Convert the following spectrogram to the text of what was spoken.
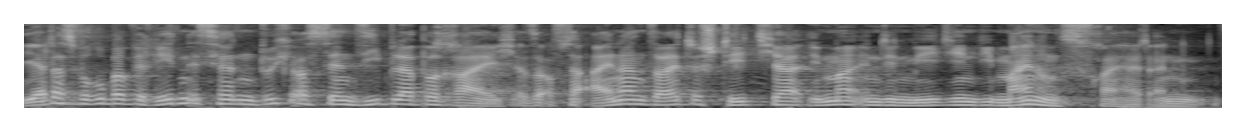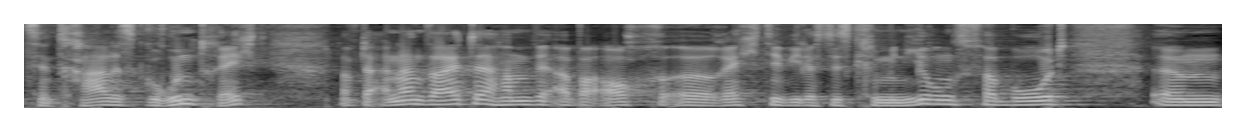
Ja, das, worüber wir reden, ist ja ein durchaus sensibler Bereich. Also auf der einen Seite steht ja immer in den Medien die Meinungsfreiheit, ein zentrales Grundrecht. Und auf der anderen Seite haben wir aber auch äh, Rechte wie das Diskriminierungsverbot. Ähm,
